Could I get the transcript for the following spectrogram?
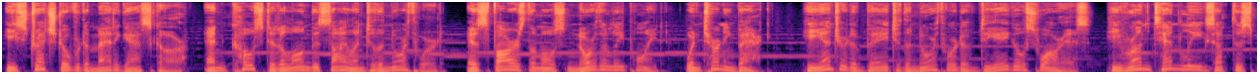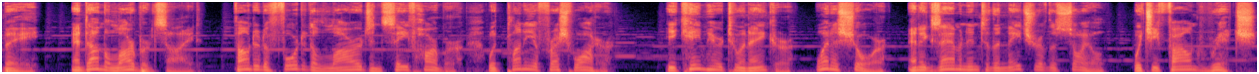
He stretched over to Madagascar and coasted along this island to the northward as far as the most northerly point. When turning back, he entered a bay to the northward of Diego Suarez. He run 10 leagues up this bay, and on the larboard side, found it afforded a large and safe harbor with plenty of fresh water. He came here to an anchor, went ashore, and examined into the nature of the soil which he found rich,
